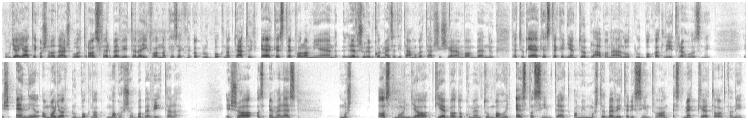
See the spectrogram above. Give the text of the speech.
Ugye a játékos eladásból transferbevételeik vannak ezeknek a kluboknak, tehát hogy elkezdtek valamilyen, ráadásul önkormányzati támogatás is jelen van bennük, tehát ők elkezdtek egy ilyen több lábon álló klubokat létrehozni. És ennél a magyar kluboknak magasabb a bevétele. És a, az MLS most azt mondja ki ebbe a dokumentumban, hogy ezt a szintet, amin most a bevételi szint van, ezt meg kell tartani,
